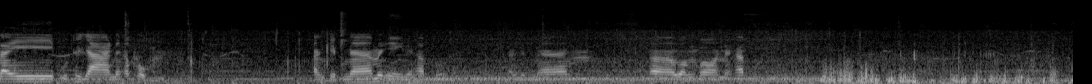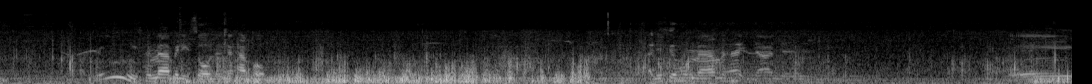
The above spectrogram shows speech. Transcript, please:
ในอุทยานนะครับผมอ่างเก็บน้ำนั่นเองนะครับผมอ่างเก็บน้ำวังบอนนะครับนี่ข้างหน้าเป็นอีกโซนหนึ่งนะครับผม อันนี้คือห้องน้ำนะฮะอีกด้านหนึ่งนี่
